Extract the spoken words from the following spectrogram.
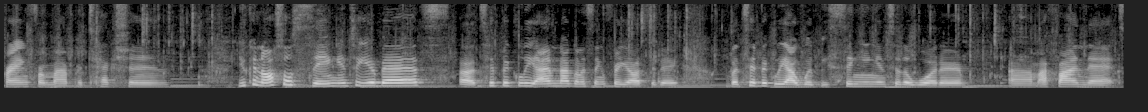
praying for my protection. You can also sing into your baths. Uh, typically, I'm not going to sing for y'all today, but typically I would be singing into the water. Um, I find that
